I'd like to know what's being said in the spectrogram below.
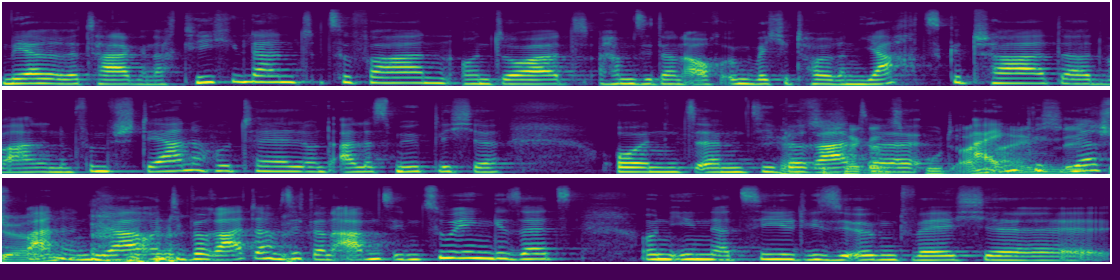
mehrere Tage nach Griechenland zu fahren. Und dort haben sie dann auch irgendwelche teuren Yachts gechartert, waren in einem Fünf-Sterne-Hotel und alles Mögliche. Und ähm, die Hört Berater, ja eigentlich, eigentlich eher spannend, ja. Und die Berater haben sich dann abends eben zu ihnen gesetzt und ihnen erzählt, wie sie irgendwelche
